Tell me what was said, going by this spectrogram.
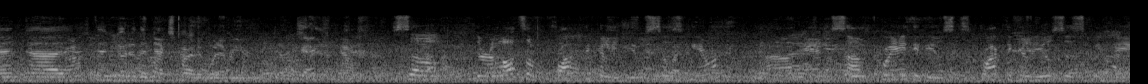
And uh, then go to the next part of whatever you're demonstrating. So there are lots of practical uses here uh, and some creative uses. Practical uses could be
